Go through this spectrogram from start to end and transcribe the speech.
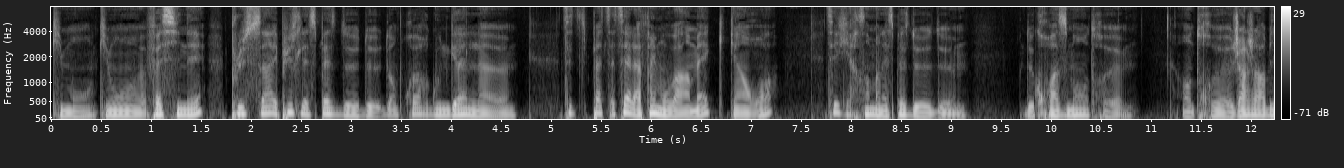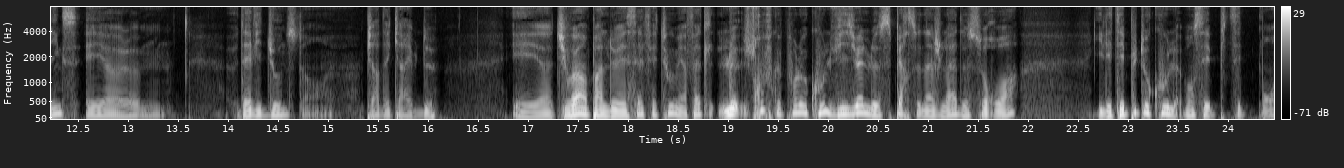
qui m'ont qui fasciné. Plus ça et plus l'espèce de d'empereur Gungan. Là. Tu sais, à la fin, ils vont voir un mec qui est un roi, tu sais, qui ressemble à une espèce de, de, de croisement entre, entre Jar Jar Binks et euh, David Jones dans Pierre des Caraïbes 2. Et euh, tu vois, on parle de SF et tout, mais en fait, je trouve que pour le coup, le visuel de ce personnage-là, de ce roi, il était plutôt cool. Bon, c'est bon,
